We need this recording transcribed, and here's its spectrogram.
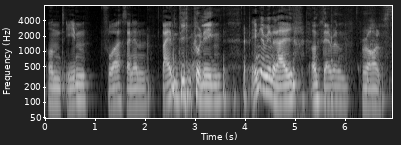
und eben vor seinen beiden Teamkollegen Benjamin Reich und Darren Rolfs.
